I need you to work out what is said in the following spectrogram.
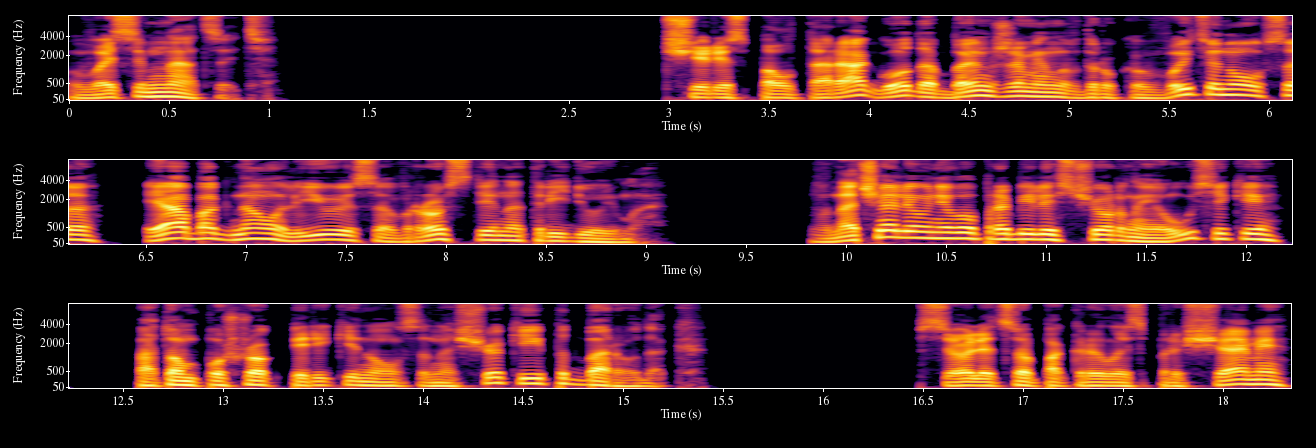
18. Через полтора года Бенджамин вдруг вытянулся и обогнал Льюиса в росте на три дюйма. Вначале у него пробились черные усики, потом пушок перекинулся на щеки и подбородок. Все лицо покрылось прыщами,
